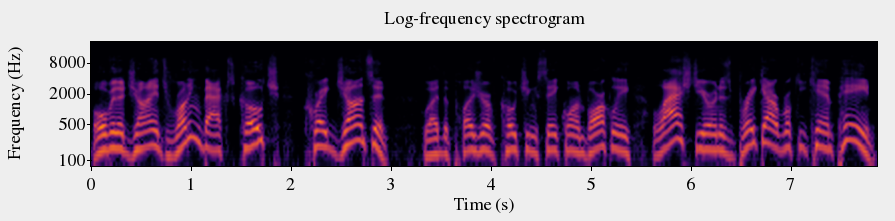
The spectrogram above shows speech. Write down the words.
over the Giants running backs coach Craig Johnson, who had the pleasure of coaching Saquon Barkley last year in his breakout rookie campaign.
